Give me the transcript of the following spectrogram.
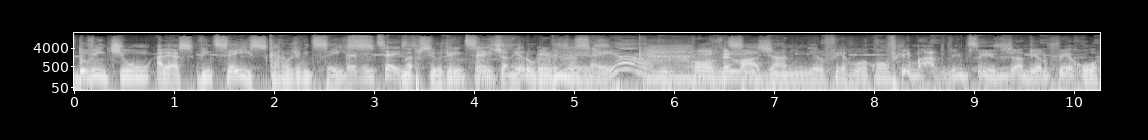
do 21, aliás, 26. Cara, hoje é 26? É 26. Não é possível, hoje é 26 de 26. janeiro? Não sei. ah. 26 Confirmado. de janeiro ferrou, confirmado. 26 de janeiro ferrou.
